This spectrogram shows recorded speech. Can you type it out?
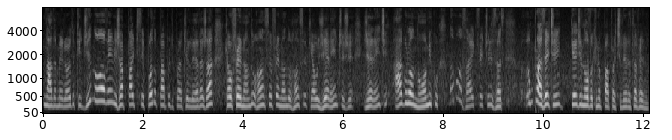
nada melhor do que, de novo, ele já participou do Papo de Prateleira já, que é o Fernando Hansen, o Fernando Hansen, que é o gerente, gerente agronômico da Mosaic Fertilizantes. Um prazer te ter de novo aqui no Papo Prateleira, tá, Fernando?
